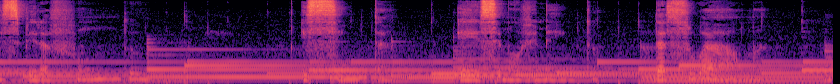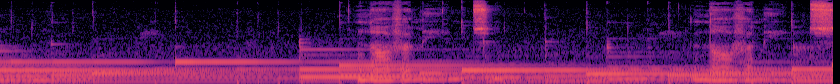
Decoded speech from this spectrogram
Respira fundo e sinta esse movimento da sua alma. Novamente, novamente.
